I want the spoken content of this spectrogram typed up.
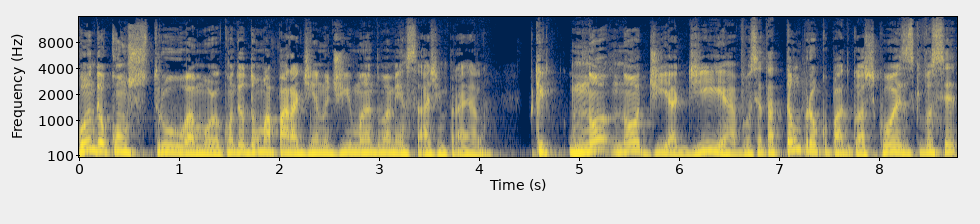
quando eu construo amor, quando eu dou uma paradinha no dia e mando uma mensagem para ela. Porque no, no dia a dia, você tá tão preocupado com as coisas que você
